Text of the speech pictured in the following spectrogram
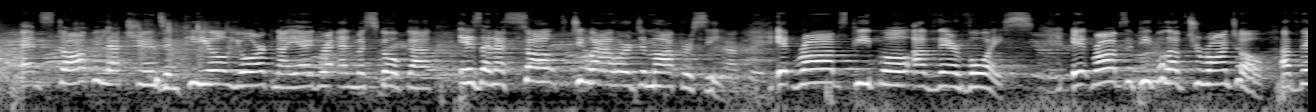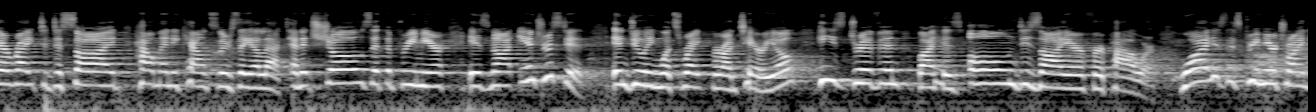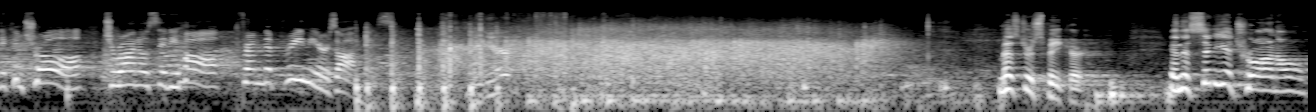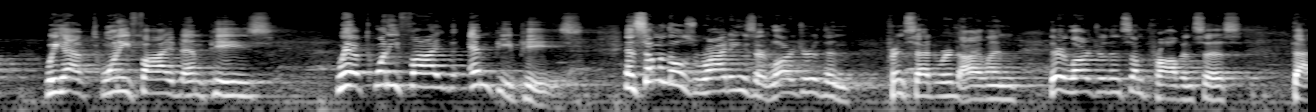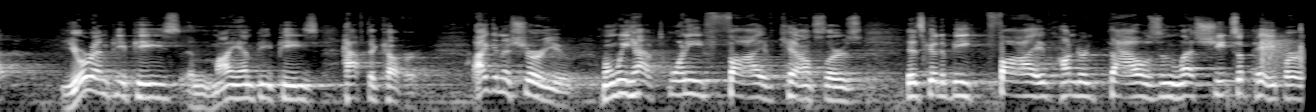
stop elections in Peel, York, Niagara and Muskoka is an assault to our democracy. It robs people of their voice. It robs the people of Toronto of their right to decide how many councillors they elect. And it shows that the Premier is not interested in doing what's right for Ontario. He's driven by his own desire for power. Why is this Premier trying to control Toronto City Hall from the Premier's office? Mr. Speaker, in the City of Toronto, we have 25 MPs. We have 25 MPPs. And some of those ridings are larger than Prince Edward Island. They're larger than some provinces that your MPPs and my MPPs have to cover. I can assure you, when we have 25 councillors, it's going to be 500,000 less sheets of paper.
